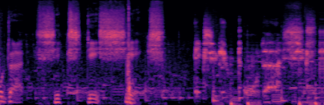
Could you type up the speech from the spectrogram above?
Order 66. Execute Order 66.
